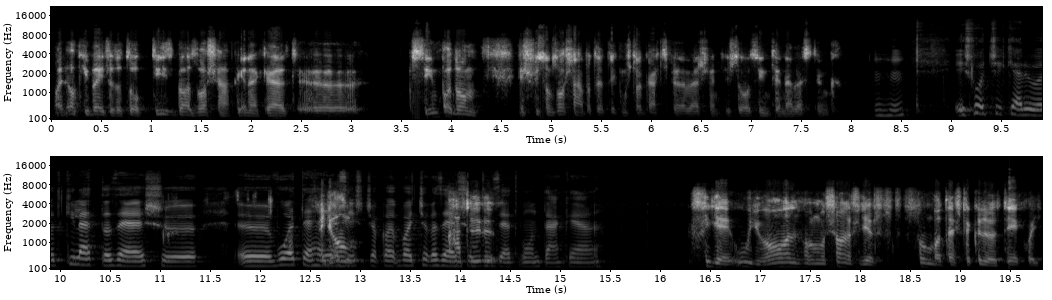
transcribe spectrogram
majd aki bejutott a top 10-be, az vasárnap énekelt ö, színpadon, és viszont vasárnap tették most a Gácspele versenyt is, ahol szintén neveztünk. Uh-huh. És hogy sikerült? Ki lett az első? Volt-e helyezés, csak a, vagy csak az első hát, tizet mondták el? Figyelj, úgy van, hogy most sajnos ugye szombat este közölték, hogy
